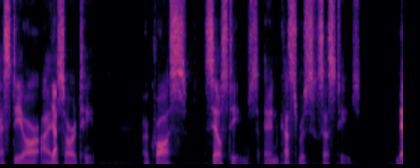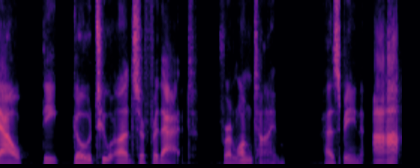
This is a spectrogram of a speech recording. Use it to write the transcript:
SDR, ISR yep. team, across sales teams and customer success teams. Now, the go to answer for that for a long time has been, ah,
